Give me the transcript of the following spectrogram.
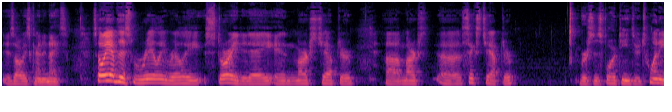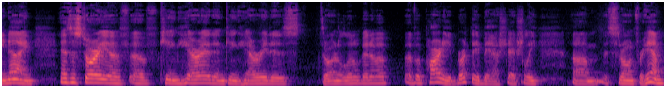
is always kind of nice. So we have this really, really story today in Mark's chapter, uh, Mark's uh, sixth chapter, verses 14 through 29. And it's a story of, of King Herod, and King Herod is throwing a little bit of a of a party, a birthday bash. Actually, um, it's thrown for him.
